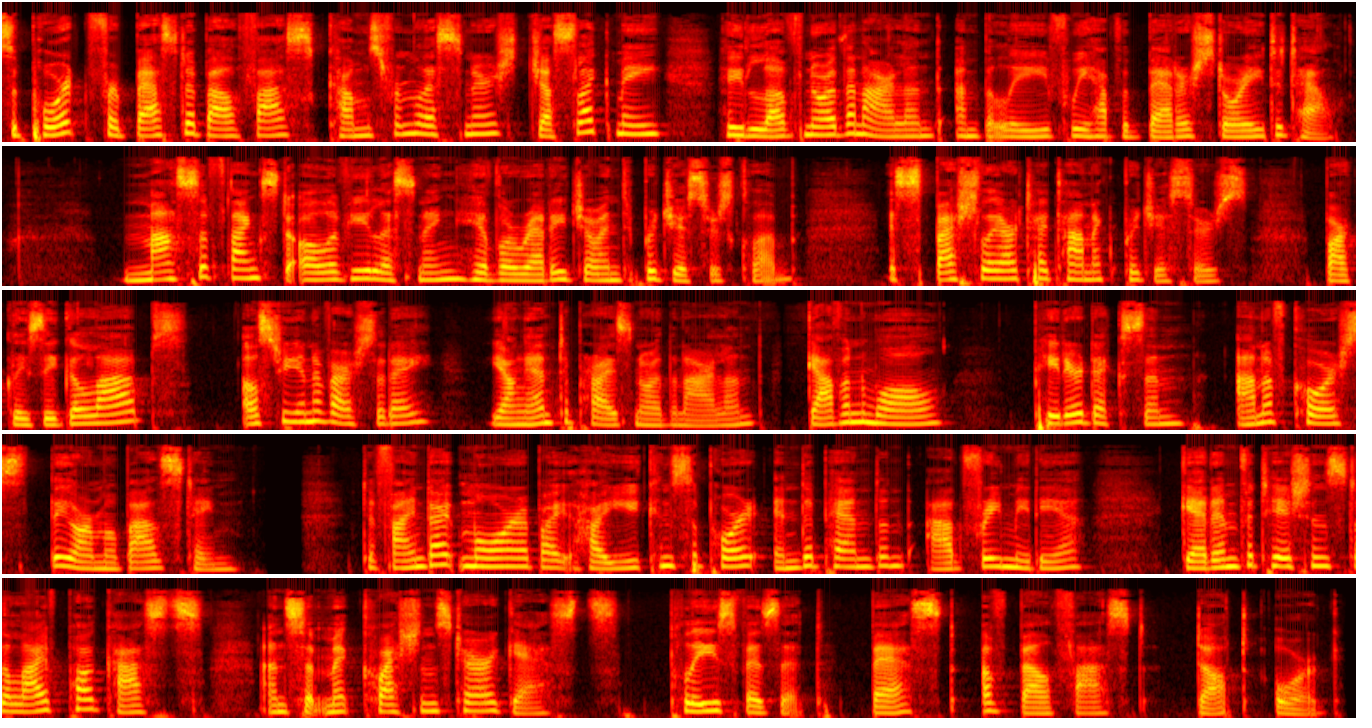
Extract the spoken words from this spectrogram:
Support for Best of Belfast comes from listeners just like me who love Northern Ireland and believe we have a better story to tell. Massive thanks to all of you listening who have already joined the Producers Club, especially our Titanic producers Barclays Eagle Labs, Ulster University, Young Enterprise Northern Ireland, Gavin Wall, Peter Dixon, and of course, the Ormeau Baths team. To find out more about how you can support independent, ad free media, get invitations to live podcasts, and submit questions to our guests, please visit bestofbelfast.org.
